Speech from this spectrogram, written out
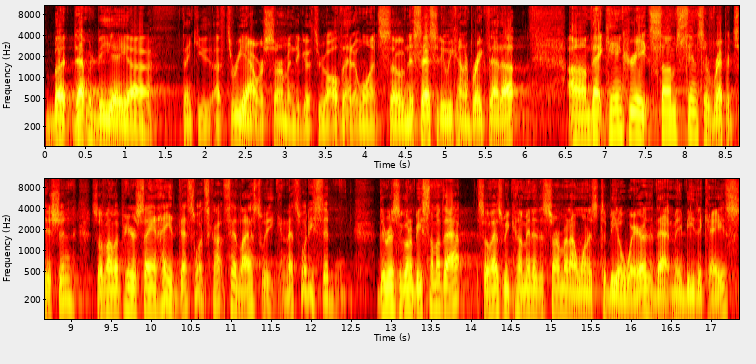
But that would be a, uh, thank you, a three hour sermon to go through all that at once. So, necessity, we kind of break that up um, that can create some sense of repetition. So if I'm up here saying, hey, that's what Scott said last week, and that's what he said, there is going to be some of that. So as we come into the sermon, I want us to be aware that that may be the case.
